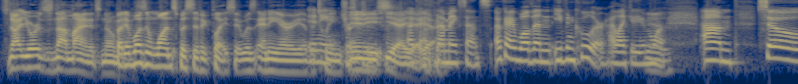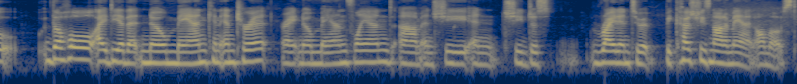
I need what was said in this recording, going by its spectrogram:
It's not yours. It's not mine. It's no. Man's. But it wasn't one specific place. It was any area between Any- trenches. yeah, yeah, okay, yeah. that makes sense. Okay, well then even cooler. I like it even more. Um, so the whole idea that no man can enter it, right? No man's land, um, and she and she just right into it because she's not a man almost.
